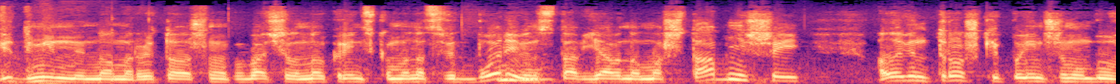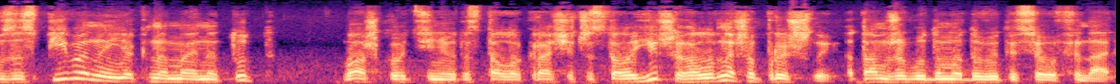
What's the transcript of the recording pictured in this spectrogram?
відмінний номер від того, що ми побачили на українському нацвідборі. Він став явно масштабніший, але він трошки по-іншому був заспіваний, як на мене. Тут важко оцінювати, стало краще чи стало гірше. Головне, що пройшли, а там вже будемо дивитися у фіналі.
